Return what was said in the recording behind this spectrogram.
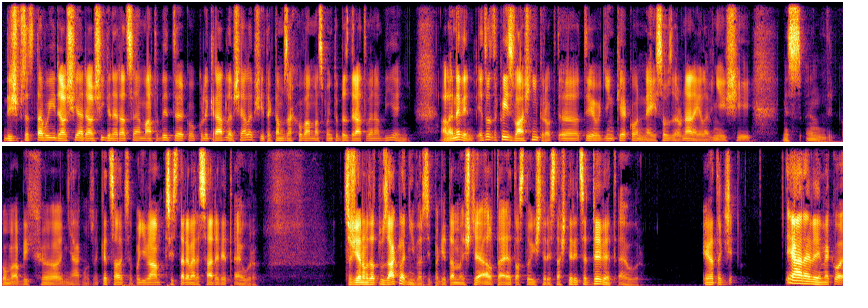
když představují další a další generace a má to být jako kolikrát lepší a lepší, tak tam zachovám aspoň to bezdrátové nabíjení. Ale nevím, je to takový zvláštní krok, ty hodinky jako nejsou zrovna nejlevnější, abych eh, nějak moc nekecal, tak se podívám, 399 eur. Což je jenom za tu základní verzi, pak je tam ještě LTE, ta stojí 449 eur. Jo, takže já nevím, jako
